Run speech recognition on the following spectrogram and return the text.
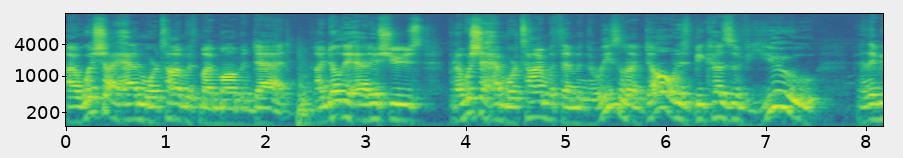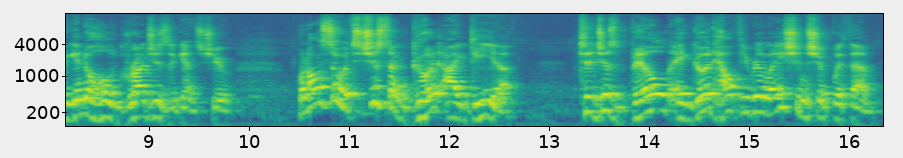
I wish I had more time with my mom and dad. I know they had issues, but I wish I had more time with them. And the reason I don't is because of you. And they begin to hold grudges against you. But also, it's just a good idea to just build a good, healthy relationship with them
